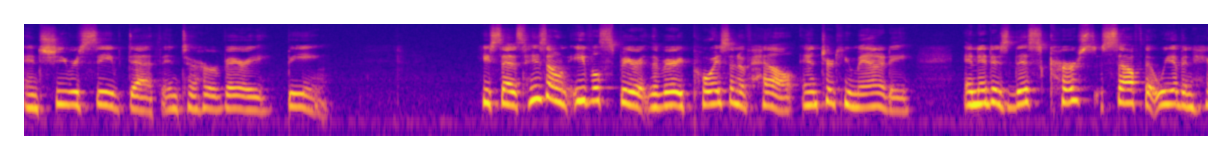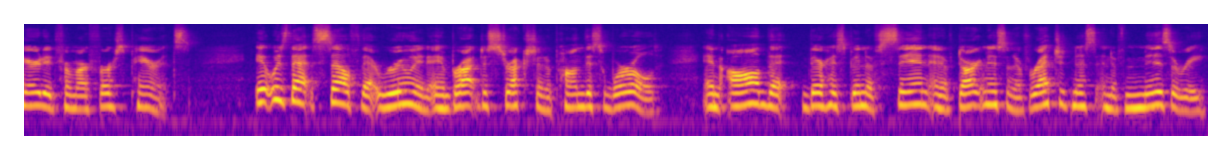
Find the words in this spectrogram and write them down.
and she received death into her very being. He says, His own evil spirit, the very poison of hell, entered humanity and it is this cursed self that we have inherited from our first parents. It was that self that ruined and brought destruction upon this world. and all that there has been of sin and of darkness and of wretchedness and of misery,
